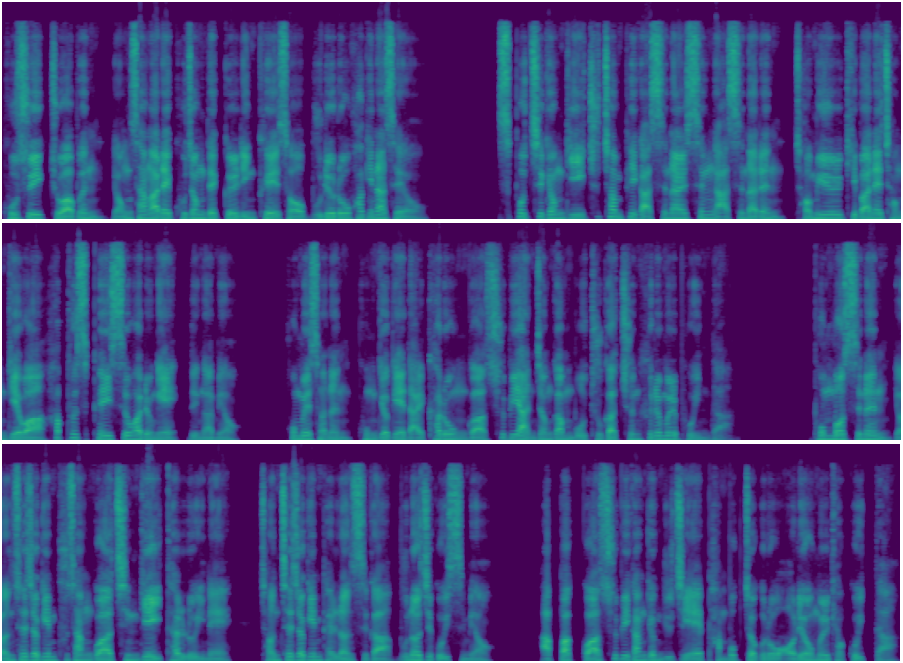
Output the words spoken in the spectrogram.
고수익 조합은 영상 아래 고정 댓글 링크에서 무료로 확인하세요. 스포츠 경기 추천픽 아스날 승 아스날은 점유율 기반의 전개와 하프 스페이스 활용에 능하며 홈에서는 공격의 날카로움과 수비 안정감 모두 갖춘 흐름을 보인다. 본머스는 연쇄적인 부상과 징계 이탈로 인해 전체적인 밸런스가 무너지고 있으며 압박과 수비 간격 유지에 반복적으로 어려움을 겪고 있다.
